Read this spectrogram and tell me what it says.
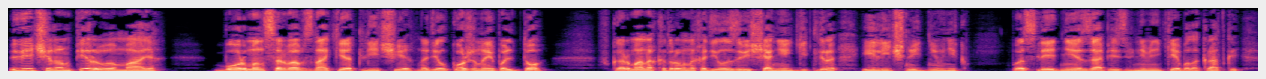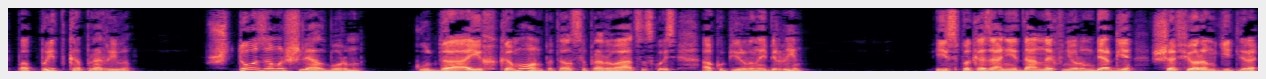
Вечером 1 мая Борман, сорвав знаки отличия, надел кожаное пальто, в карманах которого находилось завещание Гитлера и личный дневник. Последняя запись в дневнике была краткой — попытка прорыва. Что замышлял Борман? Куда их, кому он пытался прорваться сквозь оккупированный Берлин? Из показаний, данных в Нюрнберге шофером Гитлера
